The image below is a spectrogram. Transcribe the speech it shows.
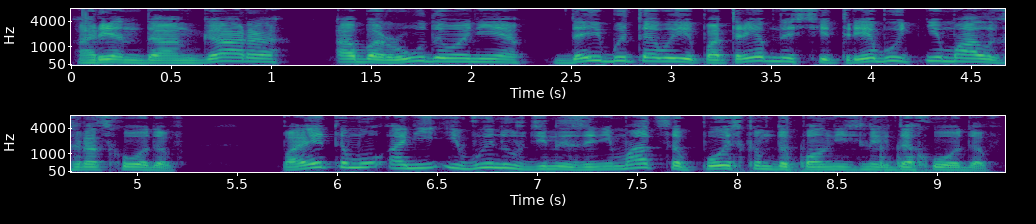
Аренда ангара, оборудование, да и бытовые потребности требуют немалых расходов, поэтому они и вынуждены заниматься поиском дополнительных доходов.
